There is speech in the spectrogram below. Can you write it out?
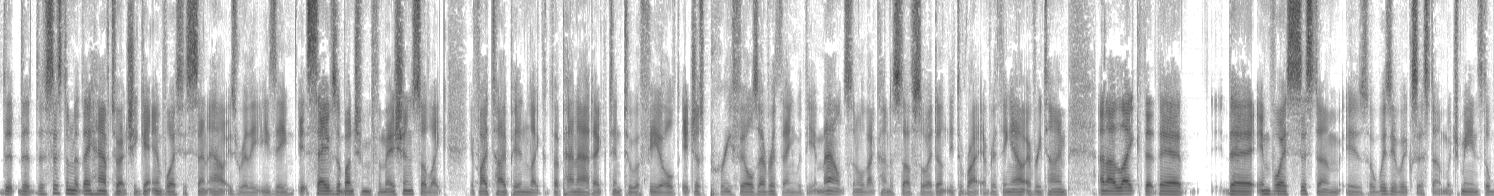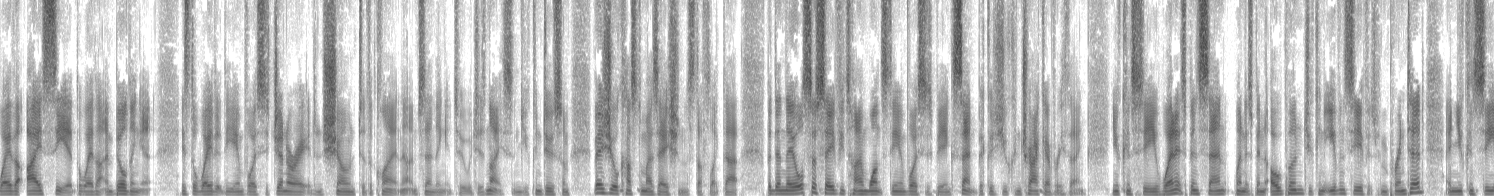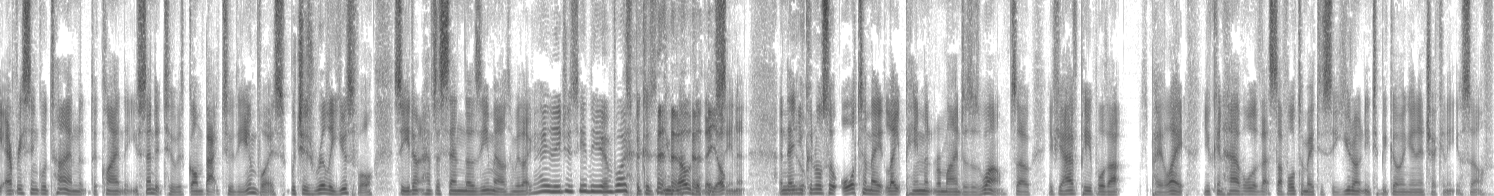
the, the, the system that they have to actually get invoices sent out is really easy. It saves a bunch of information. So, like, if I type in like the pen addict into a field, it just pre-fills everything with the amounts and all that kind of stuff. So I don't need to write everything out every time. And I like that they're the invoice system is a WYSIWYG system, which means the way that I see it, the way that I'm building it, is the way that the invoice is generated and shown to the client that I'm sending it to, which is nice. And you can do some visual customization and stuff like that. But then they also save you time once the invoice is being sent because you can track everything. You can see when it's been sent, when it's been opened. You can even see if it's been printed, and you can see every single time that the client that you send it to has gone back to the invoice, which is really useful. So you don't have to send those emails and be like, "Hey, did you see the invoice?" Invoice because you know that they've yep. seen it. And then yep. you can also automate late payment reminders as well. So if you have people that pay late, you can have all of that stuff automated so you don't need to be going in and checking it yourself.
